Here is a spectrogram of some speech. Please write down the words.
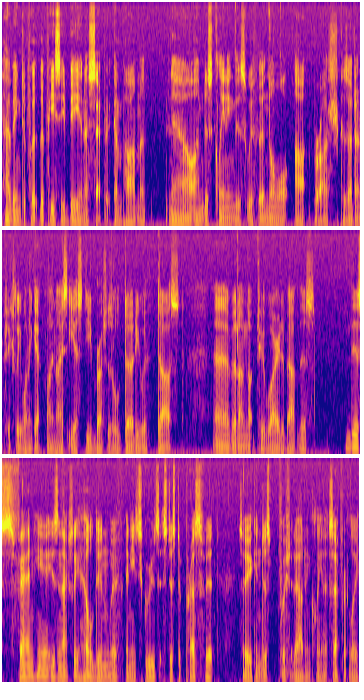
having to put the PCB in a separate compartment. Now I'm just cleaning this with a normal art brush because I don't particularly want to get my nice ESD brushes all dirty with dust, uh, but I'm not too worried about this. This fan here isn't actually held in with any screws, it's just a press fit, so you can just push it out and clean it separately.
